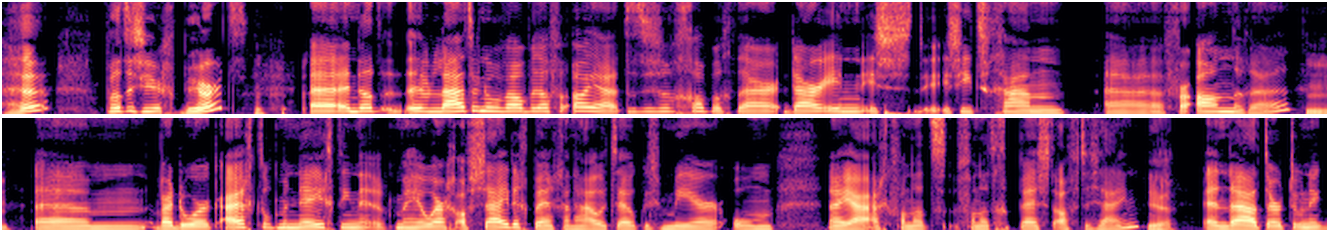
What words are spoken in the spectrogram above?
huh? Wat is hier gebeurd? Uh, en dat uh, later nog wel bedacht van, oh ja, dat is wel grappig. Daar, daarin is, is iets gaan uh, veranderen. Hmm. Um, waardoor ik eigenlijk tot mijn negentiende me heel erg afzijdig ben gaan houden. Telkens meer om, nou ja, eigenlijk van dat, van dat gepest af te zijn. En later, toen ik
